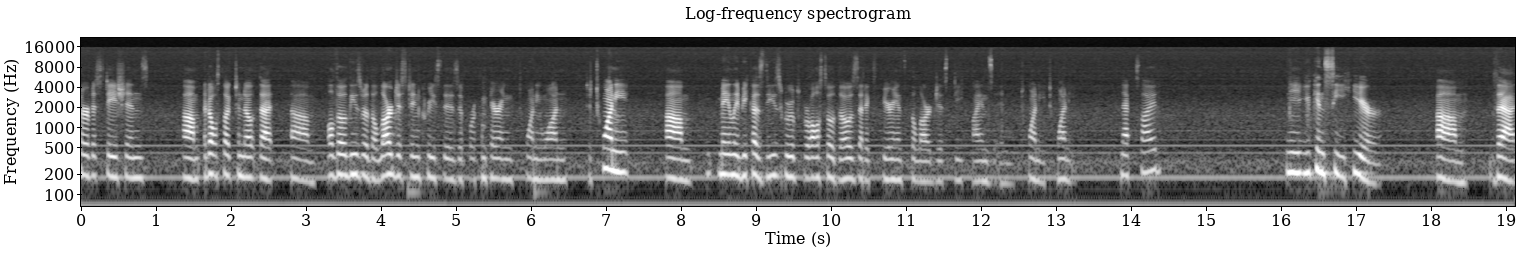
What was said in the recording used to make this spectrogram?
service stations. Um, I'd also like to note that um, although these are the largest increases if we're comparing 21 to 20, um, mainly because these groups were also those that experienced the largest declines in 2020. Next slide. Y- You can see here um, that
